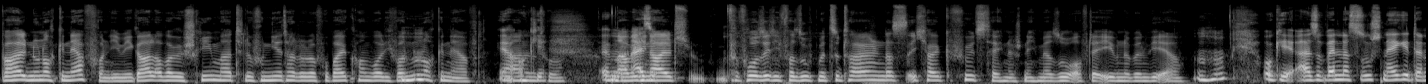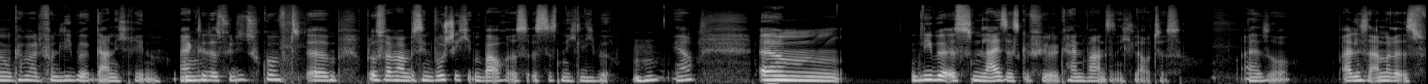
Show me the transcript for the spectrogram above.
war halt nur noch genervt von ihm. Egal, ob er geschrieben hat, telefoniert hat oder vorbeikommen wollte, ich war nur noch genervt. Mhm. Ja, okay. Tour. Ähm, Dann habe ich also- ihn halt vorsichtig versucht mitzuteilen, dass ich halt gefühlstechnisch nicht mehr so auf der Ebene bin wie er. Okay, also wenn das so schnell geht, dann können wir von Liebe gar nicht reden. Merkt ihr das für die Zukunft? Ähm, bloß weil man ein bisschen wuschig im Bauch ist, ist es nicht Liebe. Ja. Ähm, Liebe ist ein leises Gefühl, kein wahnsinnig lautes. Also alles andere ist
